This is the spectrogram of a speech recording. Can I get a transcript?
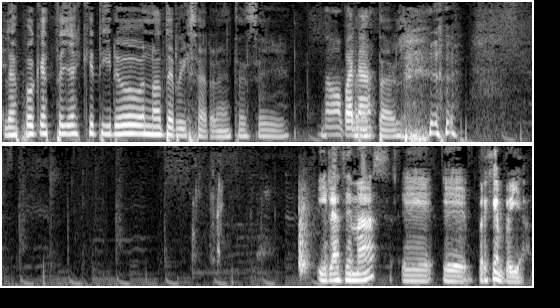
las pocas tallas que tiró no aterrizaron entonces No, para nada. Y las demás, eh, eh, por ejemplo, ya,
